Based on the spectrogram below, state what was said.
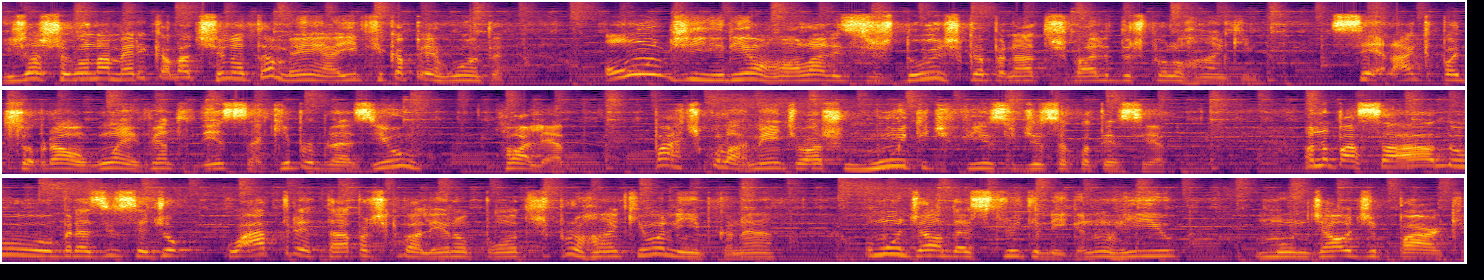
e já chegou na América Latina também. Aí fica a pergunta: onde iriam rolar esses dois campeonatos válidos pelo ranking? Será que pode sobrar algum evento desses aqui para o Brasil? Olha, particularmente eu acho muito difícil disso acontecer. Ano passado, o Brasil sediou quatro etapas que valeram pontos para o ranking olímpico, né? O Mundial da Street League no Rio, Mundial de Park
